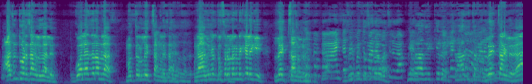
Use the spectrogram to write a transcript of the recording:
अजून थोडं चांगलं झालं. गोल्या जन्मला मग तर लयच चांगलं झालं. मग अजून एक दुसरं लग्न केलं की लयच चांगलं. हा, आणि तसंच मी तुम्हाला उचलून मी आपटेल. पण आज एक केलं तर अजून चांगलं. लयच चांगलं हा?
